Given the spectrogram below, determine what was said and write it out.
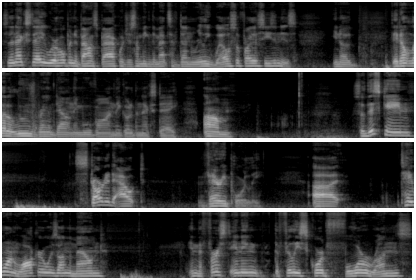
So the next day, we are hoping to bounce back, which is something the Mets have done really well so far this season. Is, you know, they don't let a lose bring them down. They move on. They go to the next day. Um, so this game started out very poorly. Uh, Taijuan Walker was on the mound. In the first inning, the Phillies scored four runs.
